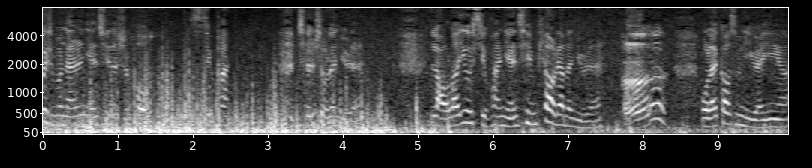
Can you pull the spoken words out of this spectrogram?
为什么男人年轻的时候喜欢 成熟的女人，老了又喜欢年轻漂亮的女人？我来告诉你原因啊，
